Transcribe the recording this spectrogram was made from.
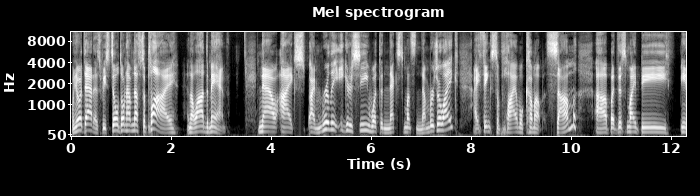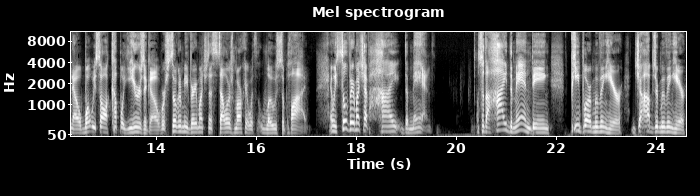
we know what that is. We still don't have enough supply and a lot of demand. Now, I I'm really eager to see what the next month's numbers are like. I think supply will come up some, uh, but this might be you know, what we saw a couple years ago. We're still going to be very much in a seller's market with low supply. And we still very much have high demand. So the high demand being people are moving here, jobs are moving here.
